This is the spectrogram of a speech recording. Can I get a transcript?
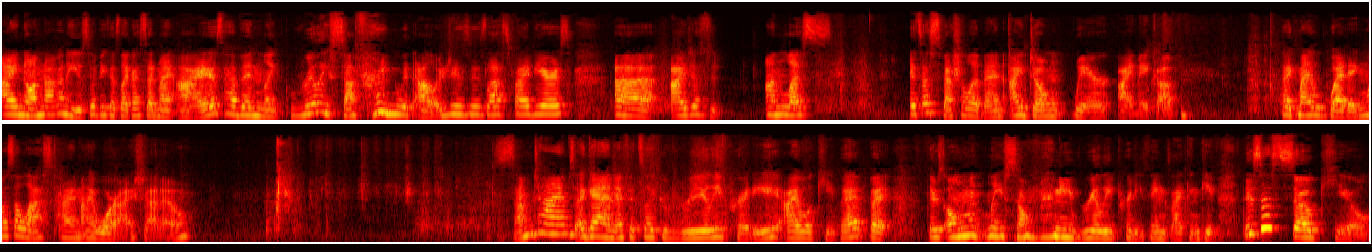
I know I'm not going to use it because like I said my eyes have been like really suffering with allergies these last five years uh, I just unless it's a special event. I don't wear eye makeup. Like my wedding was the last time I wore eyeshadow. Sometimes, again, if it's like really pretty, I will keep it, but there's only so many really pretty things I can keep. This is so cute.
